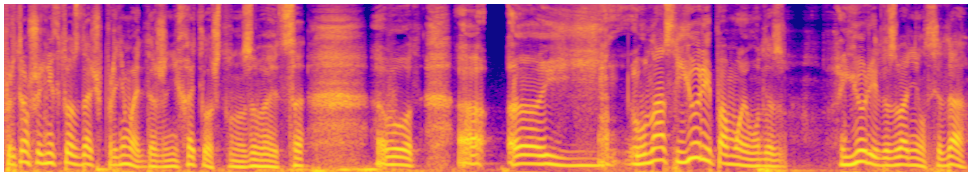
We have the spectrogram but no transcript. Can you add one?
При том, что никто сдачу принимать даже не хотел, что называется. Вот. А, а, у нас Юрий, по-моему, доз... Юрий дозвонился, да.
